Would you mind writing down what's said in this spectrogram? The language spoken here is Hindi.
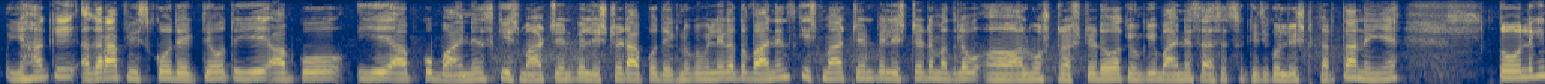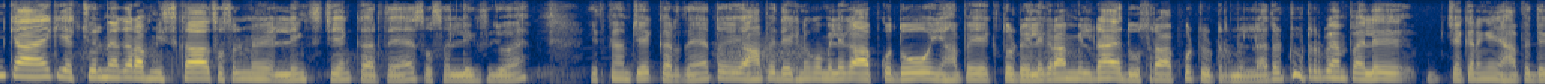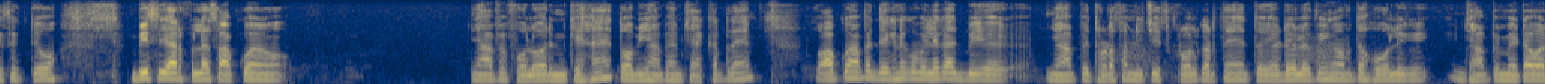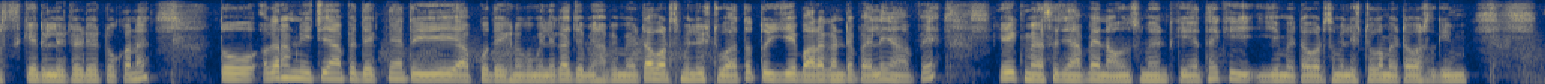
यहाँ की अगर आप इसको देखते हो तो ये आपको ये आपको बाइनेंस की स्मार्ट चेन पे लिस्टेड आपको देखने को मिलेगा। तो बाइनेंस की स्मार्ट चेन पे लिस्टेड है मतलब ऑलमोस्ट ट्रस्टेड होगा क्योंकि बाइनेंस ऐसे किसी को लिस्ट करता नहीं है। तो लेकिन क्या है कि एक्चुअल में अगर आप इसका सोशल में लिंक्स चेक करते हैं सोशल लिंक्स जो है, इस पर हम चेक करते हैं तो यहाँ पे देखने को मिलेगा आपको दो, यहाँ पे एक तो टेलीग्राम मिल रहा है, दूसरा आपको ट्विटर मिल रहा है। तो ट्विटर पे हम पहले चेक करेंगे, यहाँ पे देख सकते हो, बीस हज़ार प्लस आपको यहाँ पे फॉलोअर इनके हैं तो अभी यहाँ पे हम चेक कर रहे हैं। तो आपको यहाँ पे देखने को मिलेगा यहाँ पे थोड़ा सा हम नीचे स्क्रॉल करते हैं तो ये डेवलपिंग ऑफ़ द होल जहाँ पे मेटावर्स के रिलेटेड ये टोकन है। तो अगर हम नीचे यहाँ पे देखते हैं तो ये आपको देखने को मिलेगा, जब यहाँ पे मेटावर्स में लिस्ट हुआ था तो ये बारह घंटे पहले यहाँ पे एक मैसेज यहाँ पे अनाउंसमेंट किए थे कि ये मेटावर्स में लिस्ट होगा metaverse game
